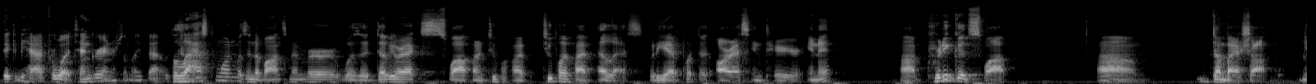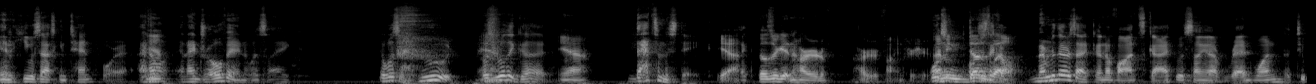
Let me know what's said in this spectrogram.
they could be had for what, ten grand or something like that. The last one was an Avance member, was a WRX swap on a 2.5 2.5 LS, but he had put the RS interior in it. Uh, pretty good swap, um, done by a shop, and he was asking ten for it. I don't, Yeah. and I drove it, and it was like, it was a hoot. It was really good. Yeah, That's a mistake. yeah, Like- those are getting harder to harder to find for sure. I mean, does just like well. a- remember there was like an Avance guy who was selling that red one, the two,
